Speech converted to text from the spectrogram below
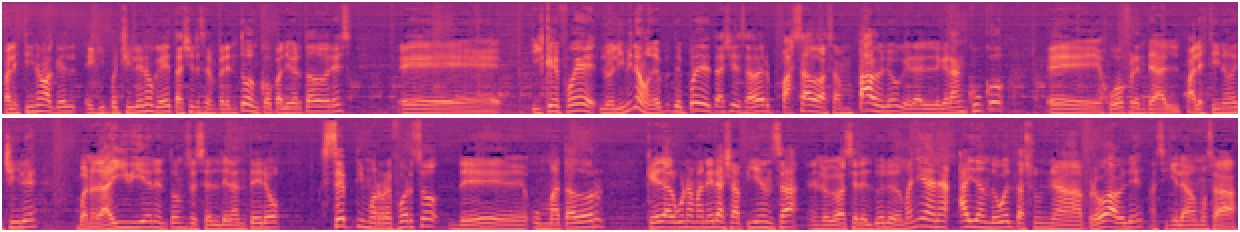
Palestino, aquel equipo chileno que Talleres se enfrentó en Copa Libertadores. eh, y que fue, lo eliminó. De- después de Talleres haber pasado a San Pablo, que era el gran cuco, eh, jugó frente al Palestino de Chile. Bueno, de ahí viene entonces el delantero, séptimo refuerzo de un matador que de alguna manera ya piensa en lo que va a ser el duelo de mañana. Hay dando vueltas una probable, así que la vamos a,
